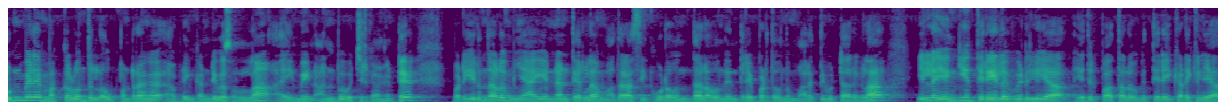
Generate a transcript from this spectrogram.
உண்மையிலே மக்கள் வந்து லவ் பண்ணுறாங்க அப்படின்னு கண்டிப்பாக சொல்லலாம். ஐ மீன் அன்பு வச்சுருக்காங்கன்ட்டு. பட் இருந்தாலும் ஏன் என்னன்னு தெரியல. மதராசி கூட வந்தாலும் வந்து இந்த திரைப்படத்தை வந்து மறைத்து விட்டார்களா? இல்லை எங்கேயும் திரையில் விடலையா? எதிர்பார்த்த அளவுக்கு திரை கிடைக்கலையா?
